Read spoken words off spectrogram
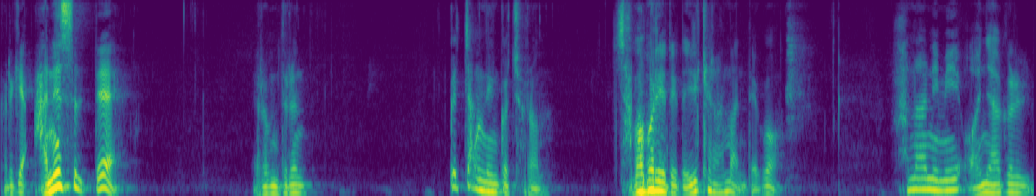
그렇게 안 했을 때 여러분들은 끝장낸 것처럼 잡아버려야 되겠다. 이렇게는 하면 안 되고 하나님이 언약을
